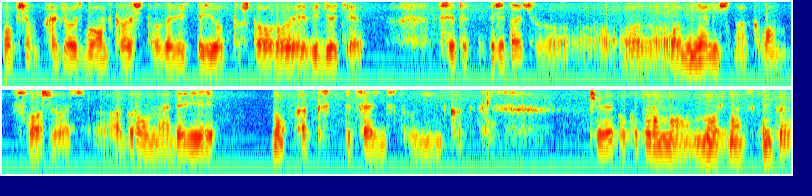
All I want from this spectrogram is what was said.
В общем, хотелось бы вам сказать, что за весь период, что вы ведете всю эту передачу, э, у меня лично к вам сложилось огромное доверие, ну, как к специалисту и как к человеку, которому можно с кем-то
